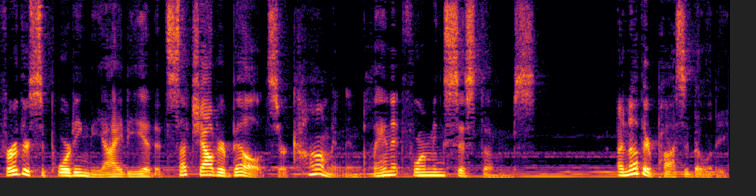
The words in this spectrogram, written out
further supporting the idea that such outer belts are common in planet-forming systems. Another possibility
